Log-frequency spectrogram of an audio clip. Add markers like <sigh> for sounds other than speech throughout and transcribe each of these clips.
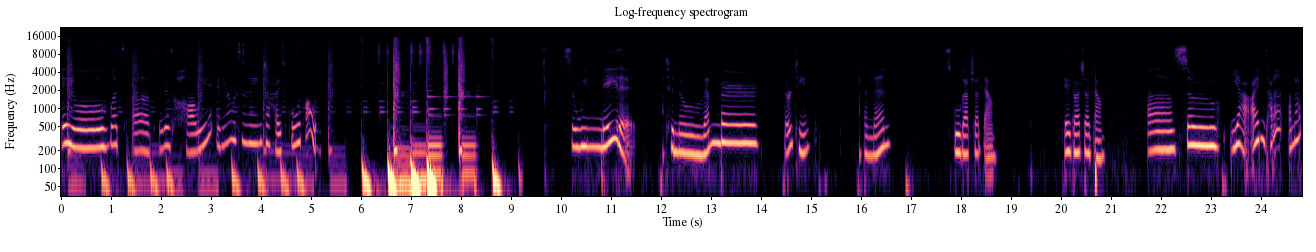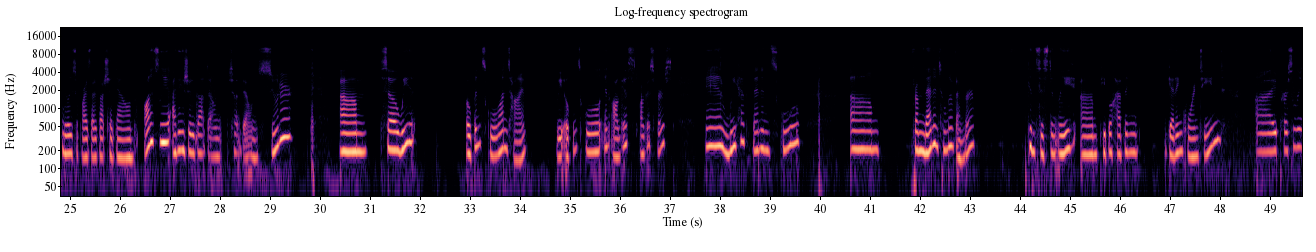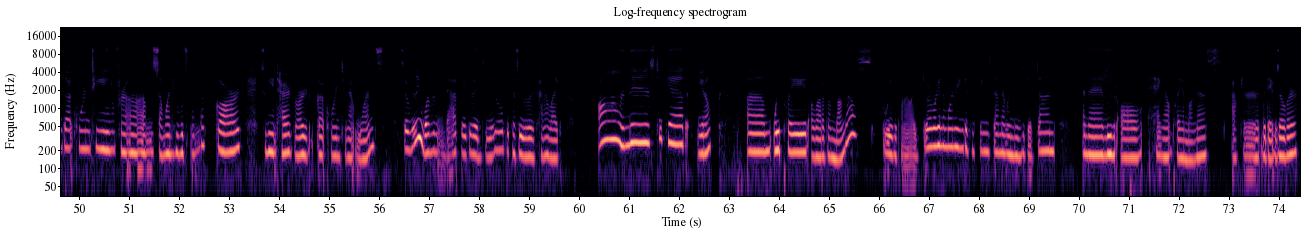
Ayo, what's up? It is Holly, and you're listening to High School with Holly. So we made it to November 13th, and then school got shut down. It got shut down. Um, so yeah, I'm kind of I'm not really surprised that it got shut down. Honestly, I think it should have got down shut down sooner um, so we opened school on time. We opened school in August, August 1st, and we have been in school um from then until November consistently. Um people have been getting quarantined. I personally got quarantined from someone who was in the guard, so the entire guard got quarantined at once. So it really wasn't that big of a deal because we were kind of like all in this together, you know? Um, we played a lot of Among Us. We would kind of like do our work in the morning, get the things done that we needed to get done, and then we would all hang out, play Among Us after the day was over.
